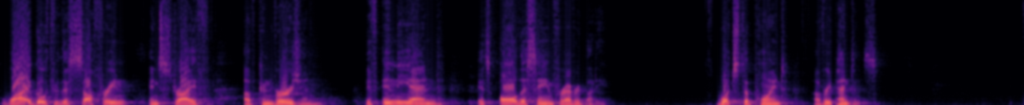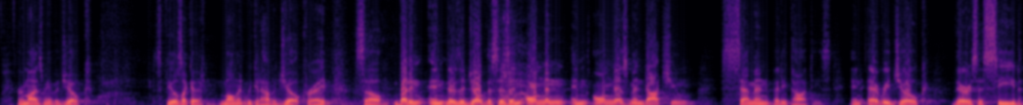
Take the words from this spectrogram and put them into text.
Why go through the suffering and strife of conversion if in the end it's all the same for everybody? What's the point of repentance? It reminds me of a joke. It feels like a moment we could have a joke, right? So, but in, in, there's a joke that says, in, omnen, in omnes mendacium semen veritatis. In every joke, there is a seed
